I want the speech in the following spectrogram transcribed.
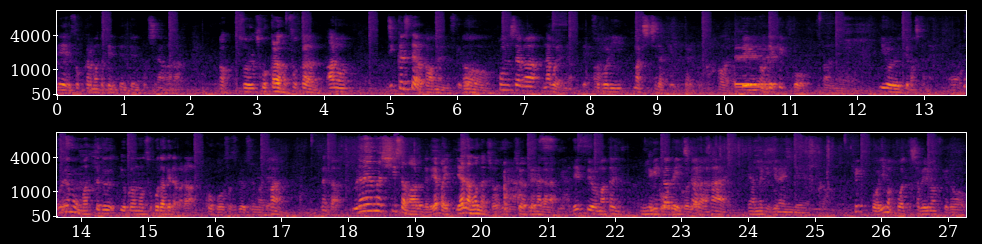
て。でそこからまた転々転としながら。あそうそこから？もそこから。あの実家自体は変わらないんですけど本社が名古屋にあってそこに、まあ、父だけ行ったりとか。はい。っていうので結構あのいろいろ言ってましたね。俺はもう全く横浜そこだけだから高校卒業するまで、はなんか羨ましさもあるんだけどやっぱり嫌なもんなんでしょ？小学生ながら。いやですよ。また人間関係一から、はい、やんなきゃいけないんで。結構今こうやって喋りますけど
